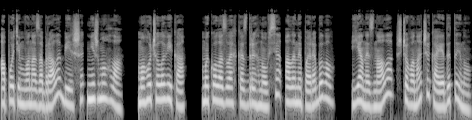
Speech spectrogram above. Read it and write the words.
А потім вона забрала більше, ніж могла. Мого чоловіка. Микола злегка здригнувся, але не перебивав. Я не знала, що вона чекає дитину.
